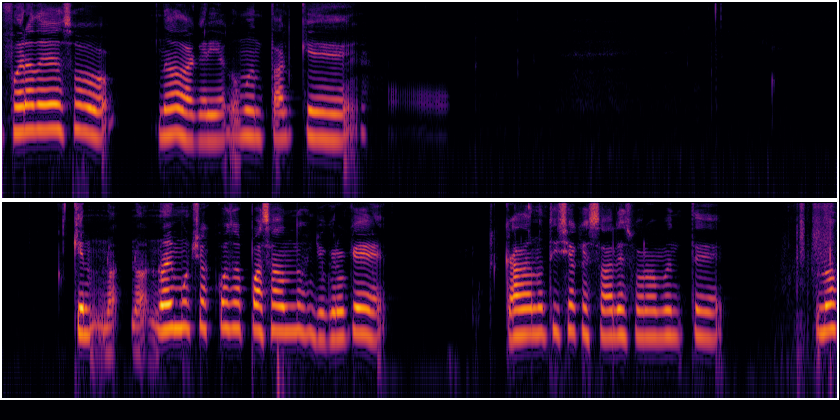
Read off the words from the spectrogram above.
Fuera de eso, nada, quería comentar que, que no, no, no hay muchas cosas pasando. Yo creo que cada noticia que sale solamente... No,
